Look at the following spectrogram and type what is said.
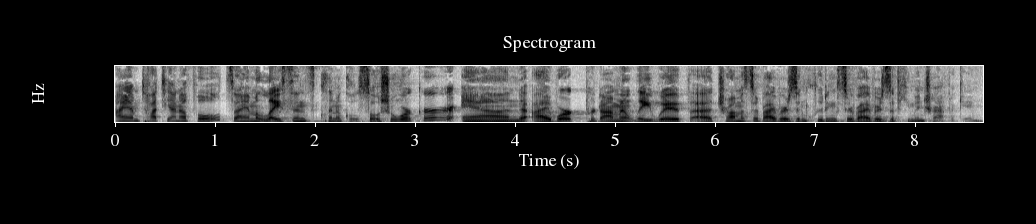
I am Tatiana Foltz. I am a licensed clinical social worker, and I work predominantly with uh, trauma survivors, including survivors of human trafficking.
